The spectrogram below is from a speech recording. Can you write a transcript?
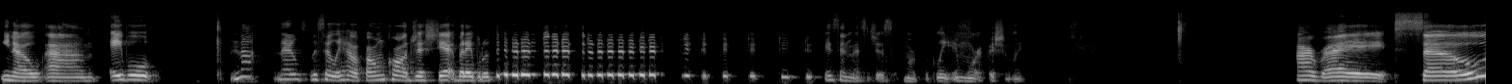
you know, um, able not necessarily have a phone call just yet, but able to and send messages more quickly and more efficiently. All right. So,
